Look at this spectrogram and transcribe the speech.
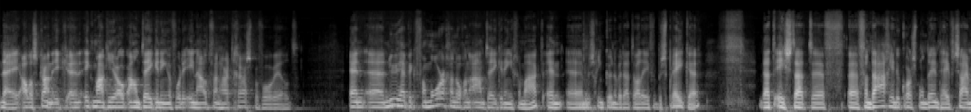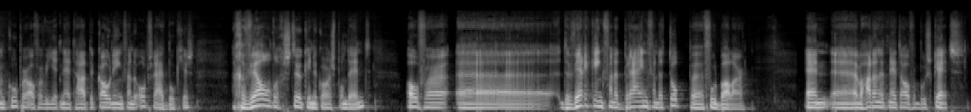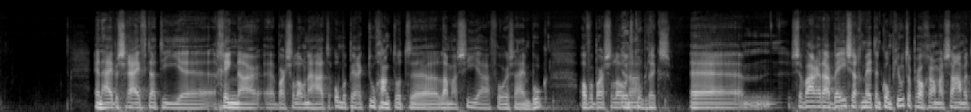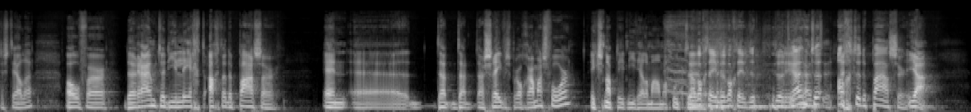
Nee, alles kan. Ik, en ik maak hier ook aantekeningen voor de inhoud van Hard Gras bijvoorbeeld. En eh, nu heb ik vanmorgen nog een aantekening gemaakt. En eh, misschien kunnen we dat wel even bespreken. Dat is dat eh, eh, vandaag in de correspondent heeft Simon Cooper, over wie het net had, de koning van de opschrijfboekjes, een geweldig stuk in de correspondent over eh, de werking van het brein van de topvoetballer. en eh, we hadden het net over Busquets. En hij beschrijft dat hij eh, ging naar eh, Barcelona, had onbeperkt toegang tot eh, La Masia voor zijn boek over Barcelona. Jeugdcomplex. Ehm, ze waren daar bezig met een computerprogramma samen te stellen over de ruimte die ligt achter de passer. En eh, dat, dat, daar schreven ze programma's voor. Ik snap dit niet helemaal, maar goed. Maar wacht even, wacht even. De, de ruimte, achter de paser. ja,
